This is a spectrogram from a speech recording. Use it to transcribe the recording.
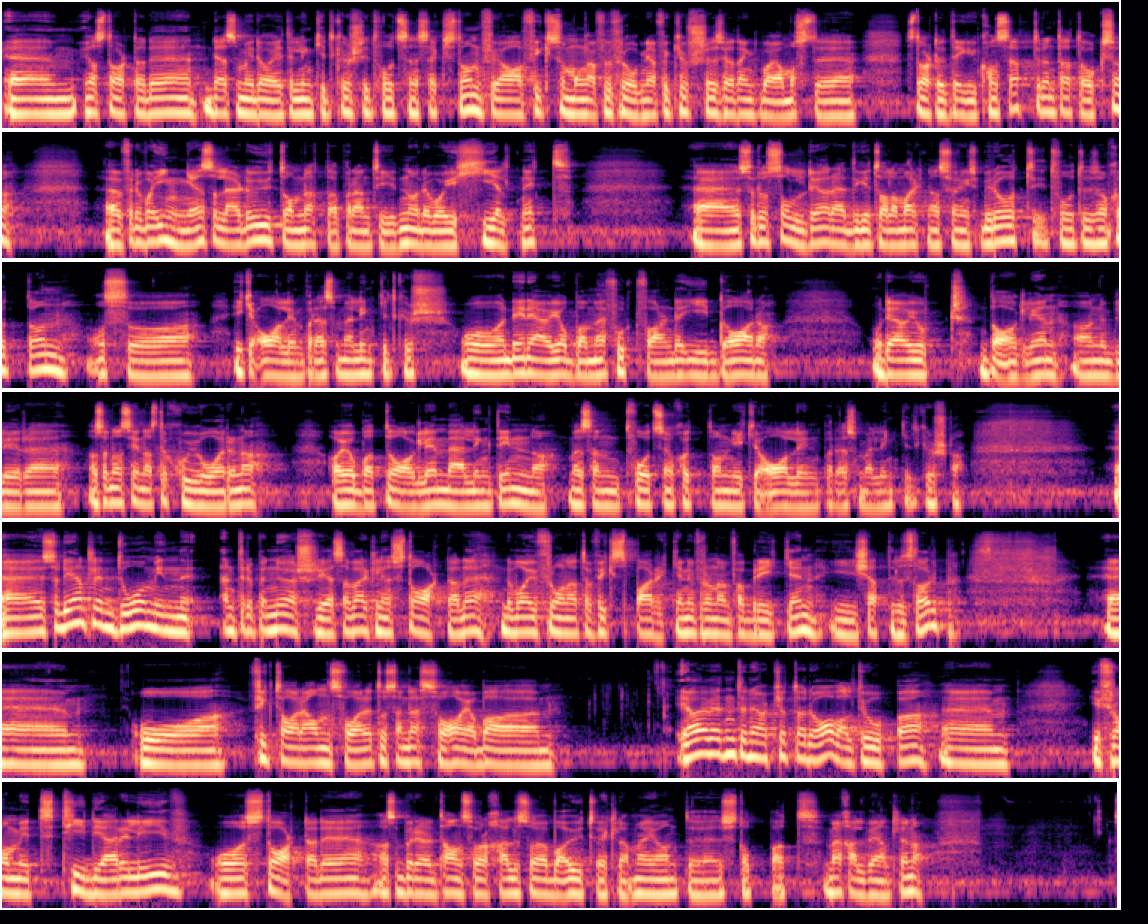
ehm, jag startade det som idag heter Linkit-kurs i 2016 för jag fick så många förfrågningar för kurser så jag tänkte bara jag måste starta ett eget koncept runt detta också. Eh, för det var ingen som lärde ut om detta på den tiden och det var ju helt nytt. Eh, så då sålde jag det digitala marknadsföringsbyråt 2017 och så gick jag all in på det som är LinkedKurs. Och det är det jag jobbar med fortfarande idag. Då. Och det har jag gjort dagligen. Ja, nu blir det, alltså de senaste sju åren har jag jobbat dagligen med LinkedIn. Då. Men sen 2017 gick jag all in på det som är Linkedkurs. Då. Eh, så det är egentligen då min entreprenörsresa verkligen startade. Det var ifrån att jag fick sparken ifrån den fabriken i Kättelstorp. Eh, och fick ta det ansvaret och sen dess så har jag bara... Ja, jag vet inte när jag kuttade av alltihopa eh, ifrån mitt tidigare liv och startade, alltså började ta ansvar själv så har jag bara utvecklat mig. Jag har inte stoppat mig själv egentligen. Då.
